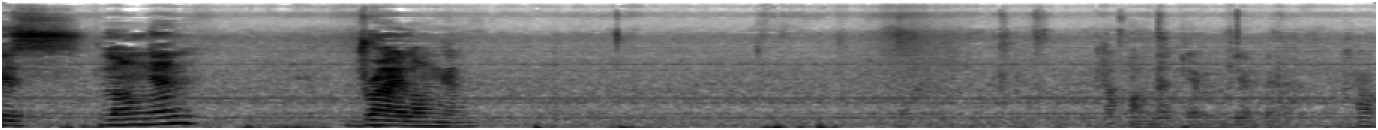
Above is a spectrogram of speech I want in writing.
is longan dry longan ถ้าพร้อมแล้วเตรียมเรียบเลยครับครับ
